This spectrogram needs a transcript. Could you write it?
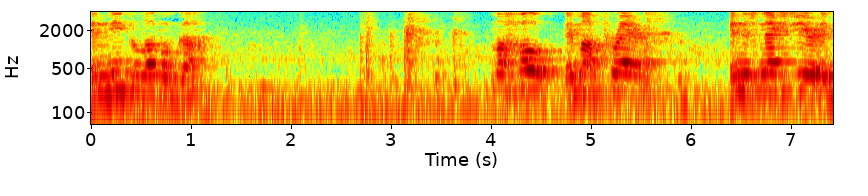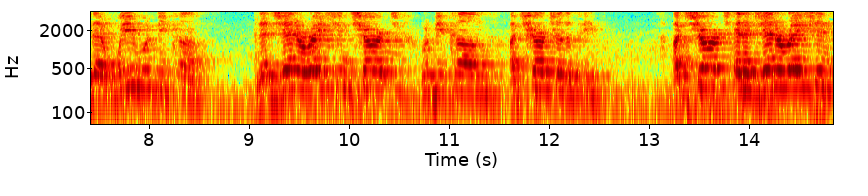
and need the love of God. My hope and my prayer in this next year is that we would become, that Generation Church would become a church of the people. A church and a generation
